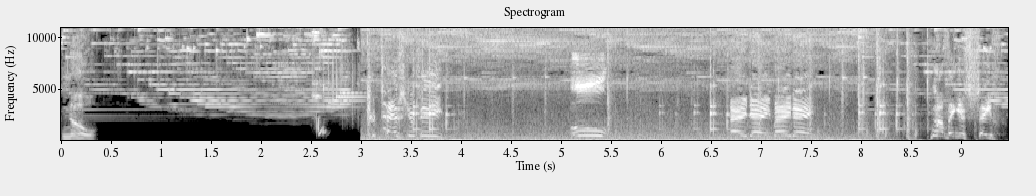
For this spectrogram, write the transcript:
no. Catastrophe! Ooh! Mayday, mayday! Nothing is safe.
